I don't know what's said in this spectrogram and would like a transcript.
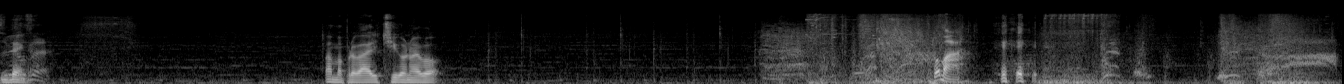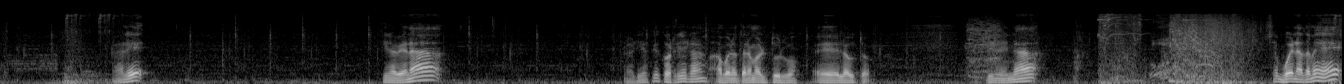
Venga Vamos a probar el chico nuevo. ¡Toma! vale. Aquí no había nada. Haría que corriera Ah, bueno, tenemos el turbo El auto. Aquí no hay nada. Es buena también, ¿eh?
